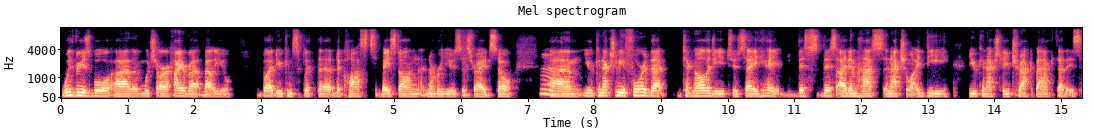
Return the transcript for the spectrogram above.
with reusable, uh, which are higher value, but you can split the the costs based on number of uses, right? So Mm. um, you can actually afford that technology to say, hey, this this item has an actual ID. You can actually track back that it's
